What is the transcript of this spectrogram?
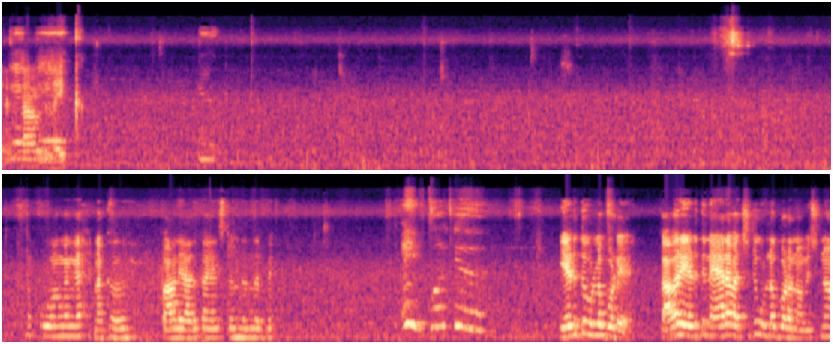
இரண்டாவது லைக் போங்கங்க எனக்கு பாலையாவது காய்ச்சிட்டு வந்துருந்துருப்பேன் எடுத்து உள்ள போடு கவரை எடுத்து நேரா வச்சுட்டு உள்ள போடணும் விஷ்ணு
